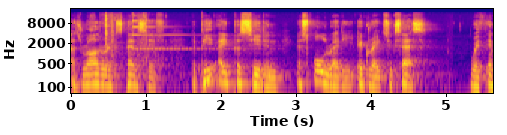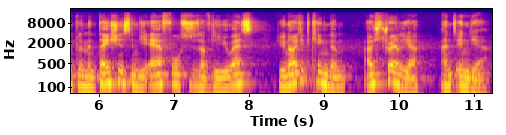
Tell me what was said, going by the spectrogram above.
as rather expensive, the P-8 Poseidon is already a great success. With implementations in the air forces of the US, United Kingdom, Australia and India.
